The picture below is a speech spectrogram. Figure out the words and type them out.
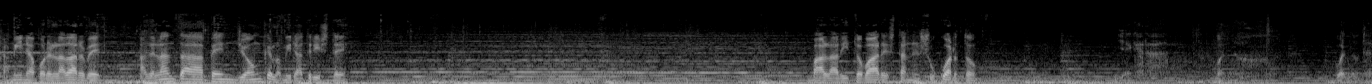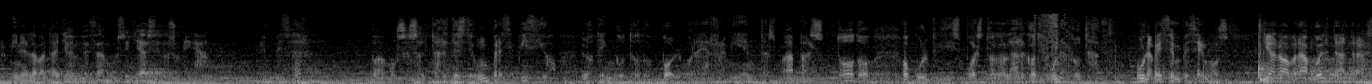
Camina por el adarve. Adelanta a Pen John que lo mira triste. Valar y Tobar están en su cuarto. Llegará. ¿Cuándo? Cuando termine la batalla empezamos y ya se nos unirá. ¿Empezar? Vamos a saltar desde un precipicio. Lo tengo todo. Pólvora, herramientas, mapas, todo. Oculto y dispuesto a lo largo de una ruta. Una vez empecemos, ya no habrá vuelta atrás.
